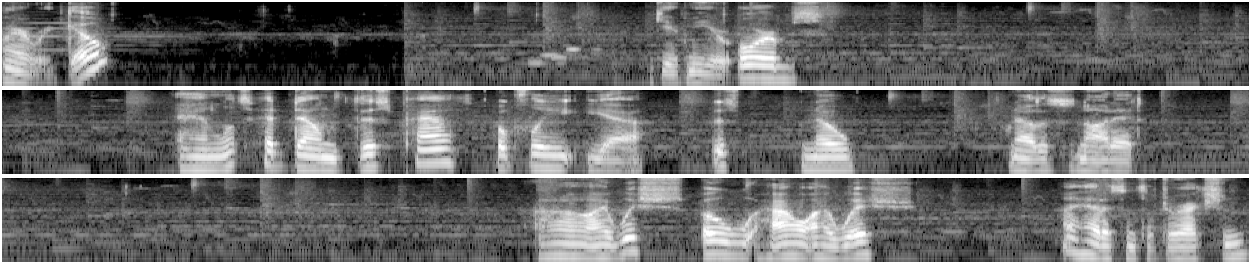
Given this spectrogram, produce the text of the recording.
There we go. Give me your orbs. And let's head down this path. Hopefully, yeah. This, no. No, this is not it. Oh, I wish, oh, how I wish I had a sense of direction.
